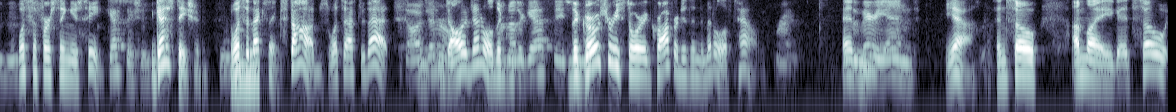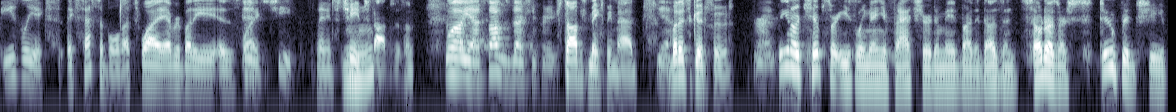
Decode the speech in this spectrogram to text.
Mhm. what's the first thing you see? Gas station. gas station. What's the Mhm. next thing? Stobbs. What's after that? Dollar General. Dollar General. The, Another gas station. the grocery store in Crawford is in the middle of town. Right. At And the very end. yeah. And so I'm like, it's so easily ex- accessible. That's why everybody is And like, it's cheap. and it's cheap. Mhm. Stobbs isn't. Well, yeah, Stobbs is actually pretty. Cheap. Stobbs makes me mad, Yeah. but it's good food. Right. But, you know, chips are easily manufactured and made by the dozen. Sodas are stupid cheap,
